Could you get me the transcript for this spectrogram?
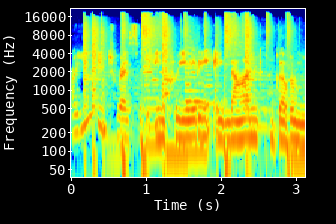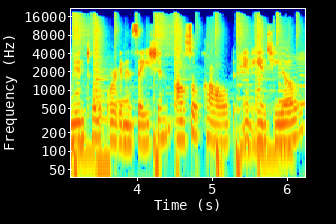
Are you interested in creating a non governmental organization, also called an NGO?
